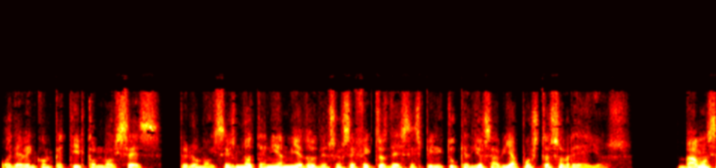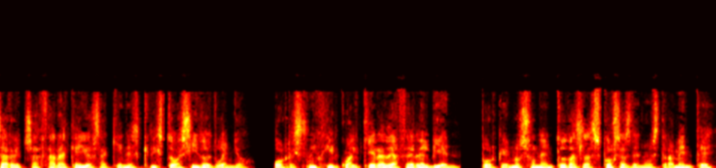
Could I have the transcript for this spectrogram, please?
o deben competir con Moisés, pero Moisés no tenía miedo de esos efectos de ese espíritu que Dios había puesto sobre ellos. Vamos a rechazar a aquellos a quienes Cristo ha sido dueño, o restringir cualquiera de hacer el bien, porque no son en todas las cosas de nuestra mente.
